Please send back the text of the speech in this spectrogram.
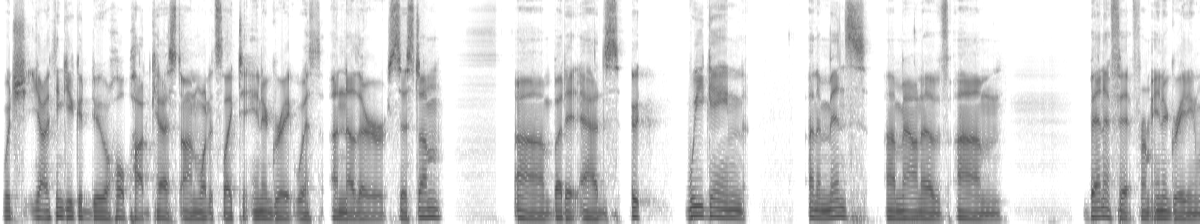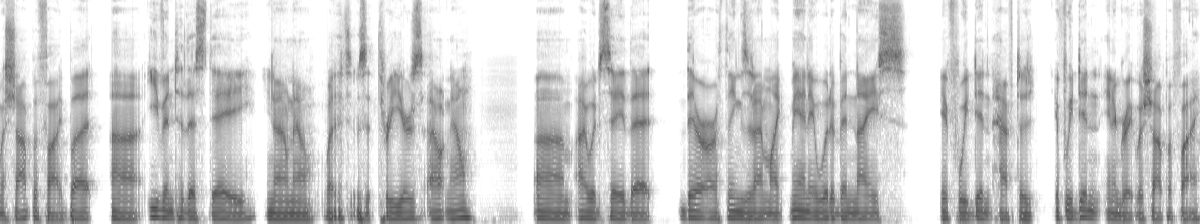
which yeah, I think you could do a whole podcast on what it's like to integrate with another system. Um, but it adds, it, we gained an immense amount of um, benefit from integrating with Shopify. But uh, even to this day, you know, now what is it, three years out now? Um, I would say that there are things that I'm like, man, it would have been nice if we didn't have to, if we didn't integrate with Shopify,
